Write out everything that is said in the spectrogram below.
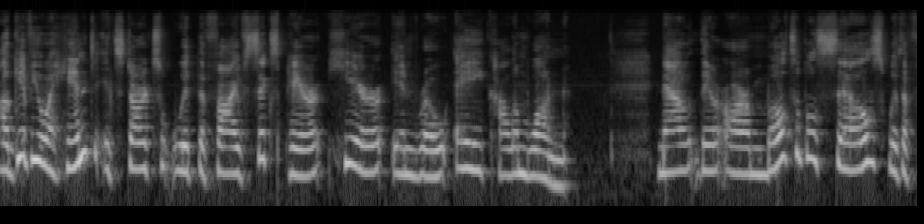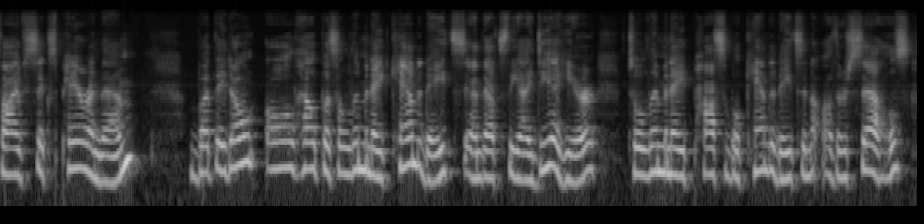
I'll give you a hint. It starts with the 5-6 pair here in row A, column 1. Now, there are multiple cells with a 5-6 pair in them, but they don't all help us eliminate candidates, and that's the idea here, to eliminate possible candidates in other cells.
